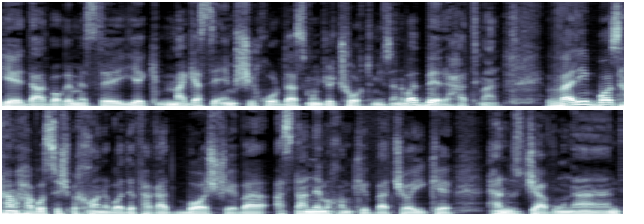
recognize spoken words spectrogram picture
در واقع مثل یک مگس امشی خورده است که اونجا چرت می‌زنه باید بره حتما ولی باز هم حواسش به خانواده فقط باشه و اصلا نمی‌خوام که بچههایی که هنوز جوونند.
